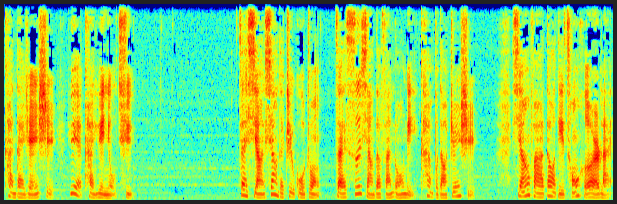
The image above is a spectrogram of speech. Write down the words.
看待人事越看越扭曲，在想象的桎梏中。在思想的樊笼里看不到真实，想法到底从何而来？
